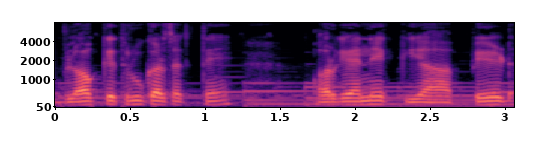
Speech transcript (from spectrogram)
ब्लॉग के थ्रू कर सकते हैं। ऑर्गेनिक या पेड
